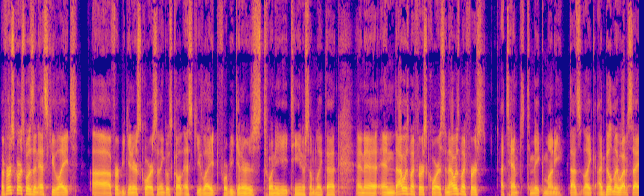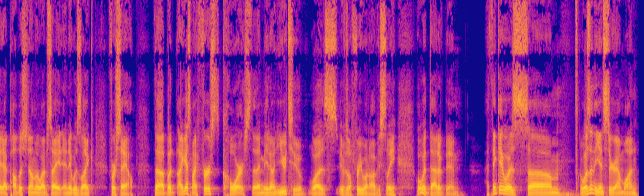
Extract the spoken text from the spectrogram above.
My first course was an SQLite uh, for beginners course. I think it was called SQLite for Beginners 2018 or something like that. And, uh, and that was my first course. And that was my first attempt to make money. That's like, I built my website. I published it on my website and it was like for sale. The, but I guess my first course that I made on YouTube was, it was a free one, obviously. What would that have been? I think it was um it wasn't the Instagram one,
